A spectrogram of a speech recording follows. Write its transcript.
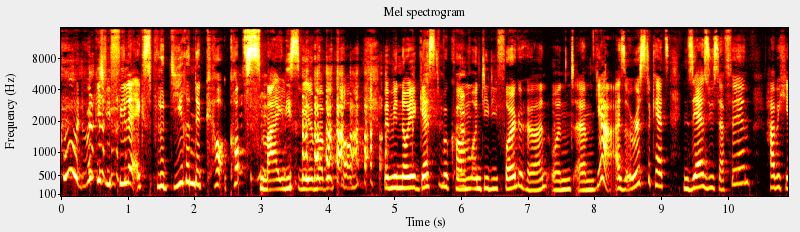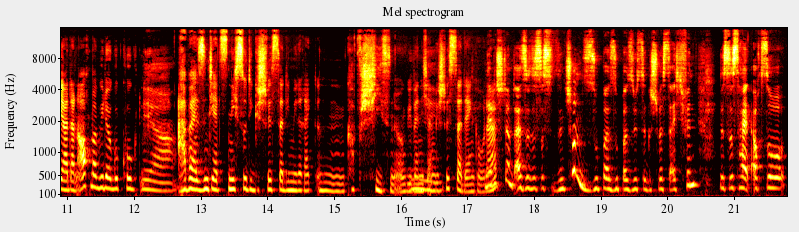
gut, wirklich, wie viele explodierende Ko Kopfsmileys wir immer bekommen, wenn wir neue Gäste bekommen und die die Folge hören. Und ähm, ja, also Aristocats, ein sehr süßer Film, habe ich ja dann auch mal wieder geguckt. Ja. Aber es sind jetzt nicht so die Geschwister, die mir direkt in den Kopf schießen irgendwie, wenn ich an Geschwister denke, oder? Nee, das stimmt. Also das ist, sind schon super, super süße Geschwister. Ich finde, das ist halt auch so,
